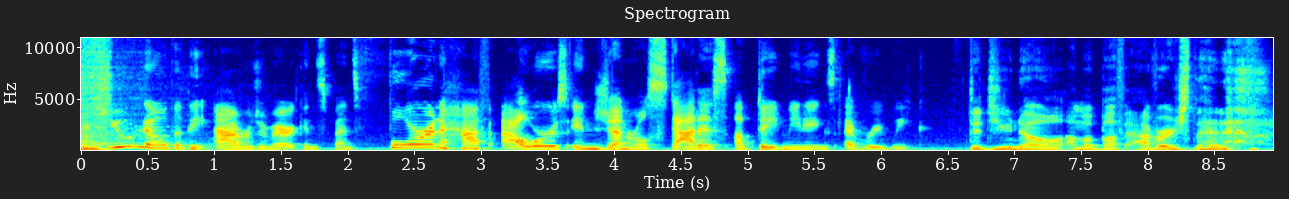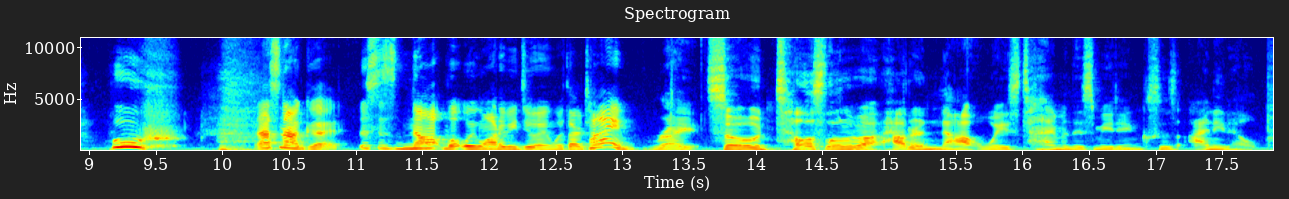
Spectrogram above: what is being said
did you know that the average American spends four and a half hours in general status update meetings every week? Did you know I'm above average then? Whew, that's not good. This is not what we want to be doing with our time. right. So tell us a little about how to not waste time in this meeting because I need help.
